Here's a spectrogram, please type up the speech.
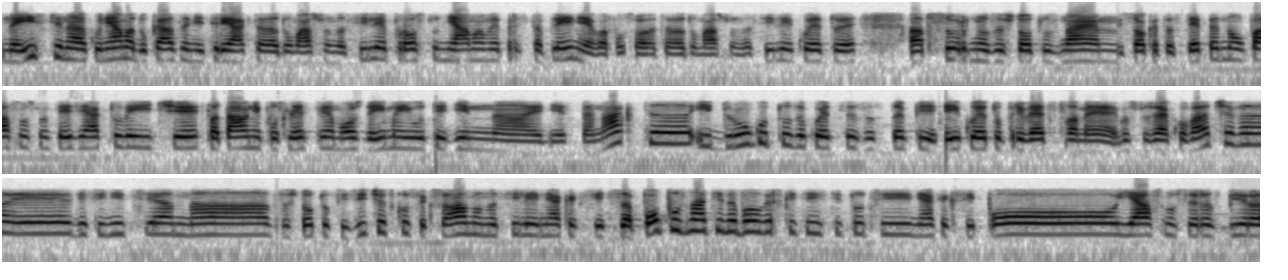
Наистина, ако няма доказани три акта на домашно насилие, просто нямаме престъпление в условията на домашно насилие, което е абсурдно, защото знаем високата степен на опасност на тези актове и че фатални последствия може да има и от един единствен акт. И другото, за което се застъпи и което приветстваме госпожа Ковачева е дефиниция на защото физическо, сексуално насилие някакси са по-познати на българските институции, някакси по-ясно се разбира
